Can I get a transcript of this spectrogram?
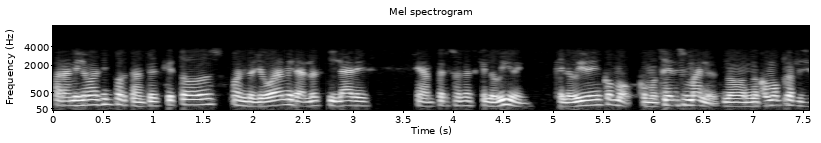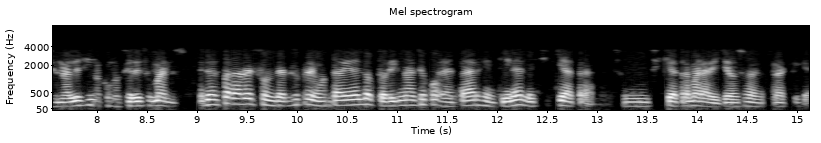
Para mí lo más importante es que todos, cuando yo voy a mirar los pilares, sean personas que lo viven, que lo viven como, como seres humanos, no, no como profesionales, sino como seres humanos. Entonces, para responder su pregunta, viene el doctor Ignacio 40 de Argentina, él es psiquiatra, es un psiquiatra maravilloso, practica,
